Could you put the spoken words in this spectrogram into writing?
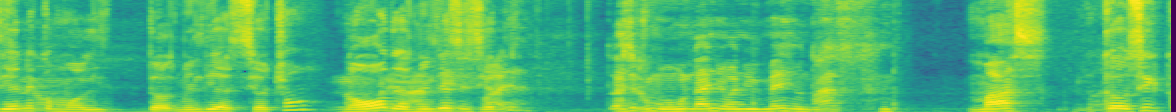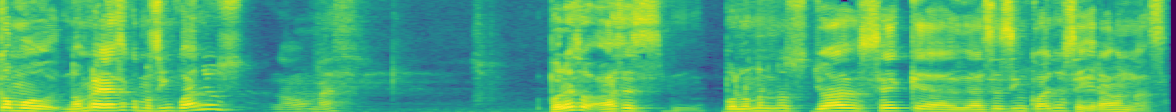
tiene no. como el 2018. No, No, hombre, 2017. Vaya. Hace como un año, año y medio, entonces. Más. Co- Sí, como, no, hombre, hace como 5 años. No, más. Por eso, hace, por lo menos, yo sé que hace 5 años se graban las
